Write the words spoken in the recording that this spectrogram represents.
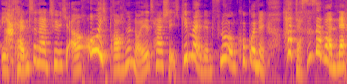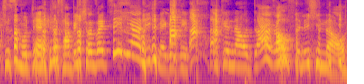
ich könnte natürlich auch, oh, ich brauche eine neue Tasche. Ich gehe mal in den Flur und gucke und denke, ah, das ist aber ein nettes Modell. Das habe ich schon seit zehn Jahren nicht mehr gesehen. Und genau darauf will ich hinaus.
